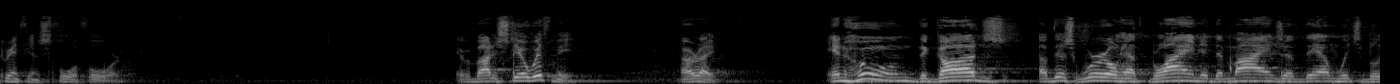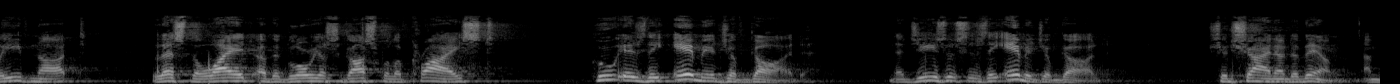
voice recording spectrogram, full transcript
Corinthians 4 4. Everybody still with me? All right. In whom the gods of this world hath blinded the minds of them which believe not, lest the light of the glorious gospel of Christ, who is the image of God. Now, Jesus is the image of God, should shine unto them. I'm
